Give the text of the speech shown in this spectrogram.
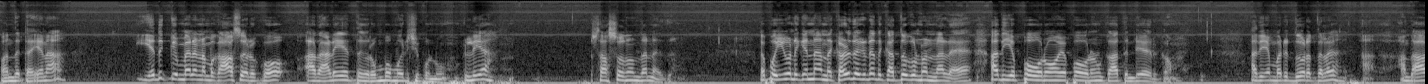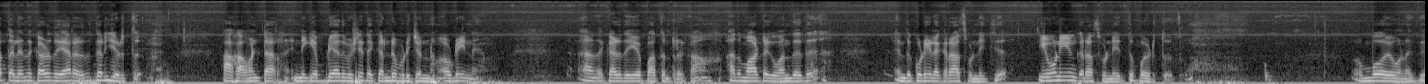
வந்துட்டேன். ஏன்னா எதுக்கு மேலே நமக்கு ஆசை இருக்கோ அதை அடையிறதுக்கு ரொம்ப முயற்சி பண்ணுவோம். இல்லையா? சஸ்வதம் தானே அது. அப்போ இவனுக்கு என்ன அந்த கழுதை அது கற்றுக்கணுன்னால அது எப்போ வரும் எப்போ வரும்னு காத்துட்டே இருக்கும் அதே மாதிரி தூரத்தில் அந்த ஆற்றுலேருந்து கழுதை ஏறது தெரிஞ்செடுத்து. ஆஹா வந்துட்டார். இன்றைக்கி எப்படியாவது விஷயத்தை கண்டுபிடிச்சிடணும் அப்படின்னு அந்த கழுதையை பார்த்துட்டு இருக்கான். அது மாட்டுக்கு வந்தது. இந்த குடியில் கிராஸ் பண்ணிச்சு. இவனையும் கிராஸ் பண்ணிட்டு போயிடுத்து. ரொம்ப இவனுக்கு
